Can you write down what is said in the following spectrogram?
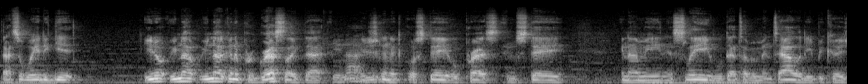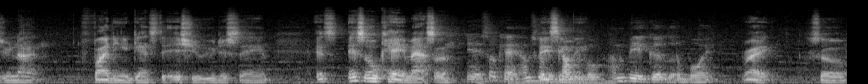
that's a way to get you know you're not you're not gonna progress like that. You're not. You're just gonna stay oppressed and stay, you know what I mean, enslaved with that type of mentality because you're not fighting against the issue. You're just saying it's it's okay, massa. Yeah, it's okay. I'm just gonna Basically. be comfortable. I'm gonna be a good little boy. Right. So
